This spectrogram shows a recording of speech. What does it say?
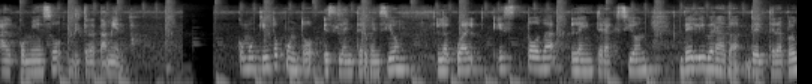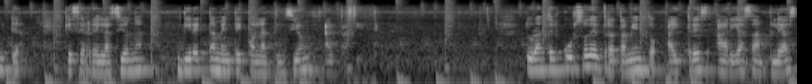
al comienzo del tratamiento. Como quinto punto es la intervención, la cual es toda la interacción deliberada del terapeuta que se relaciona directamente con la atención al paciente. Durante el curso del tratamiento hay tres áreas amplias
